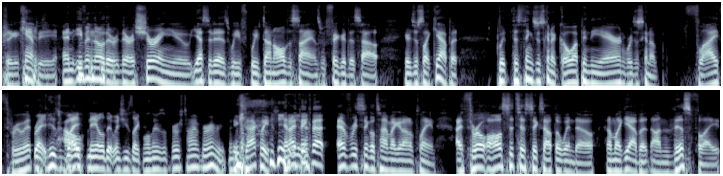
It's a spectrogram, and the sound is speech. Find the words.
Like, it can't be. And even though they're they're assuring you yes it is. We've we've done all the science. We've figured this out. You're just like yeah but but this thing's just gonna go up in the air and we're just gonna fly through it right his How- wife nailed it when she's like well there's a first time for everything. Exactly. And i think that every single time i get on a plane i throw all statistics out the window and i'm like yeah but on this flight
